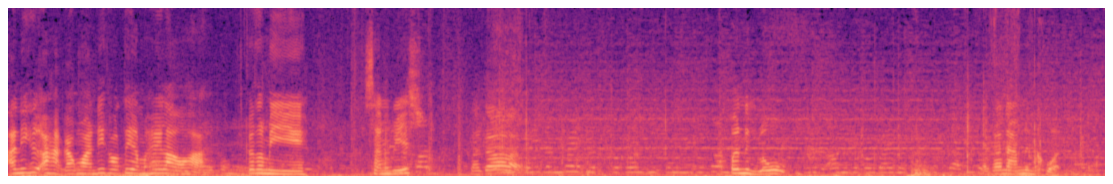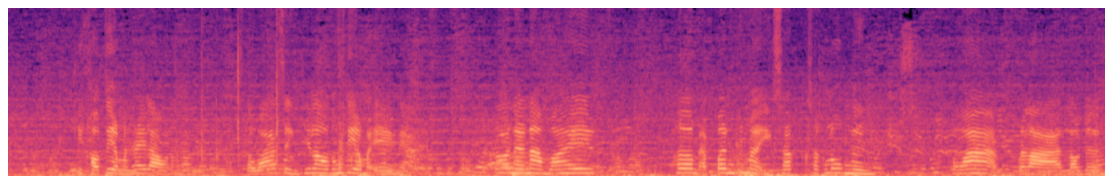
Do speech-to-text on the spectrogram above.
อันนี้คืออาหารกลางวันที่เขาเตรียมมาให้เราค่ะ ก็จะมีแซนด์วิชแล้วก็แอปเปิ้ลหนึ่งลูก แล้วก็น้ำหนึ่งขวด ที่เขาเตรียมมาให้เรานะคะ แต่ว่าสิ่งที่เราต้องเตรียมมาเองเนี่ย ก็แนะนำว่าให้เพิ่มแอปเปิลขึ้นมาอีกสักสักลูกหนึ่ง เพราะว่าเวลาเราเดินเ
